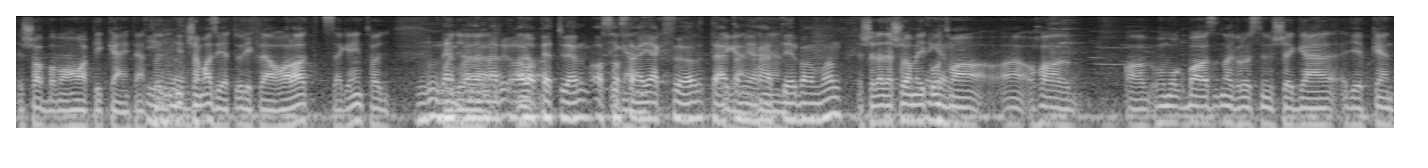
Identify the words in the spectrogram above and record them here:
és abba van halpikány. Tehát Így hogy van. itt sem azért örik le a halat, szegényt, hogy... nem, hogy, hanem már a- alapvetően azt igen. használják föl, tehát Igen, ami a igen. háttérben van. És ráadásul amelyik Igen. ott van a hal a homokba, az nagy valószínűséggel egyébként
